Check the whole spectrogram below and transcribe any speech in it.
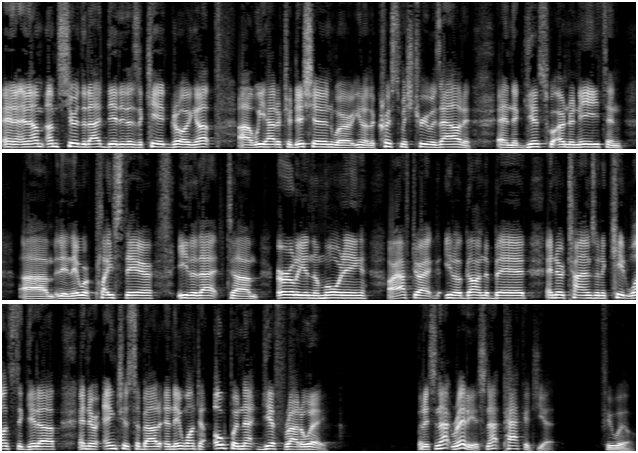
And, and I'm, I'm, sure that I did it as a kid growing up. Uh, we had a tradition where, you know, the Christmas tree was out and, and the gifts were underneath and, um, and they were placed there either that um, early in the morning or after I, you know, gone to bed. And there are times when a kid wants to get up and they're anxious about it and they want to open that gift right away. But it's not ready, it's not packaged yet, if you will.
